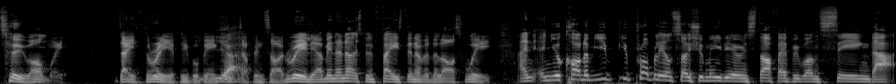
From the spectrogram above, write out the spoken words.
two, aren't we? Day three of people being Yeah. cooped up inside. Really, I mean, I know it's been phased in over the last week, and and you're kind of you you're probably on social media and stuff. Everyone's seeing that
